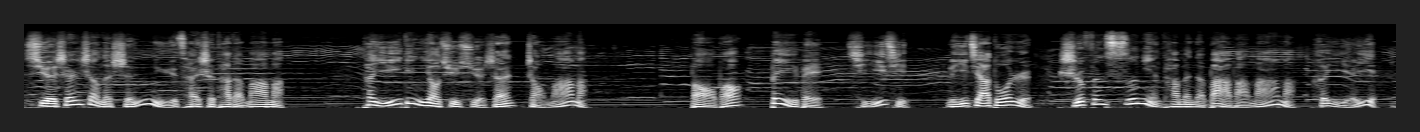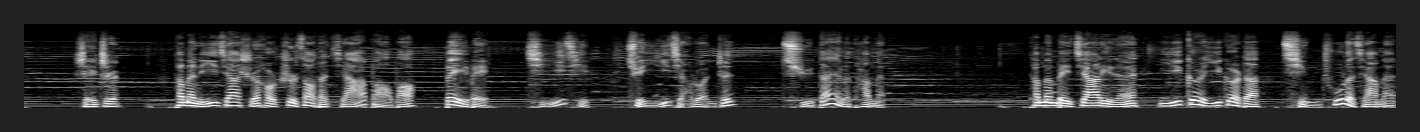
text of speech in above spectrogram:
雪山上的神女才是她的妈妈，她一定要去雪山找妈妈。宝宝、贝贝、琪琪离家多日，十分思念他们的爸爸妈妈和爷爷。谁知？他们离家时候制造的假宝宝贝贝、琪琪，却以假乱真，取代了他们。他们被家里人一个一个的请出了家门。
